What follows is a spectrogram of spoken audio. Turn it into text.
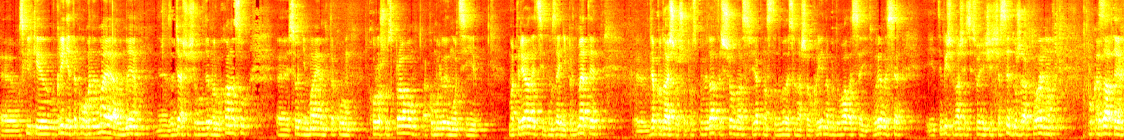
Е, оскільки в Україні такого немає, але ми, е, завдячуючи Володимиру Ханасу, е, сьогодні маємо таку хорошу справу, акумулюємо ці матеріали, ці музейні предмети е, для подальшого, щоб розповідати, що в нас, як нас становилася наша Україна, будувалася і творилася. І тим більше в наші сьогоднішні часи дуже актуально показати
